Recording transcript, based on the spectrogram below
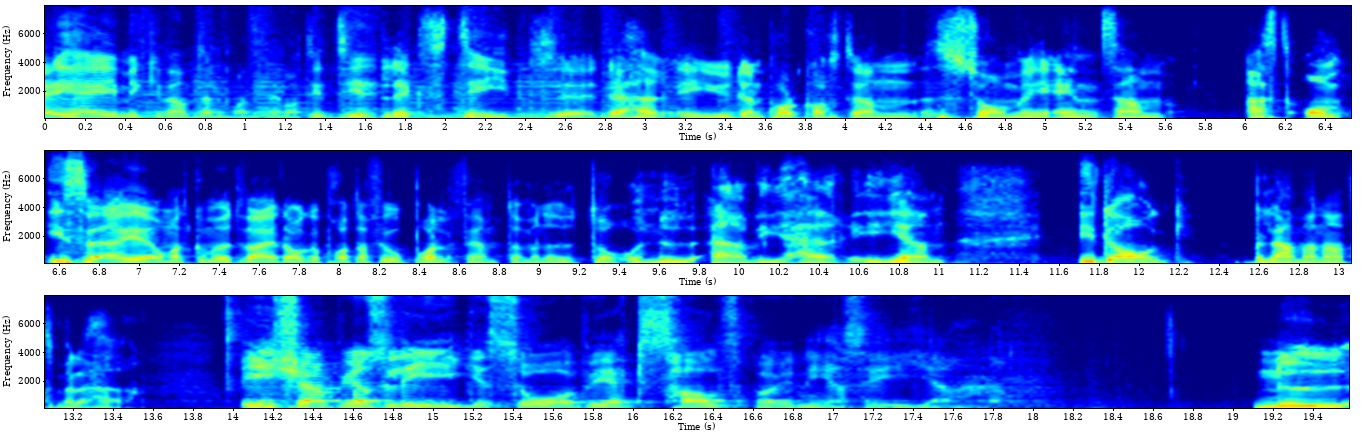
Hej, hej! Mycket varmt välkomna ska till tilläggstid. Det här är ju den podcasten som är ensam om i Sverige om att komma ut varje dag och prata fotboll 15 minuter och nu är vi här igen. Idag bland annat med det här. I Champions League så vek Salzburg ner sig igen. Nu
